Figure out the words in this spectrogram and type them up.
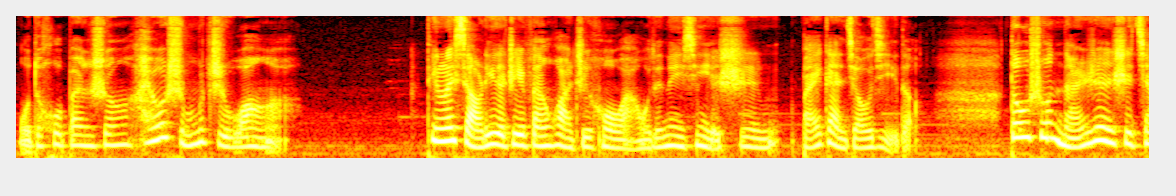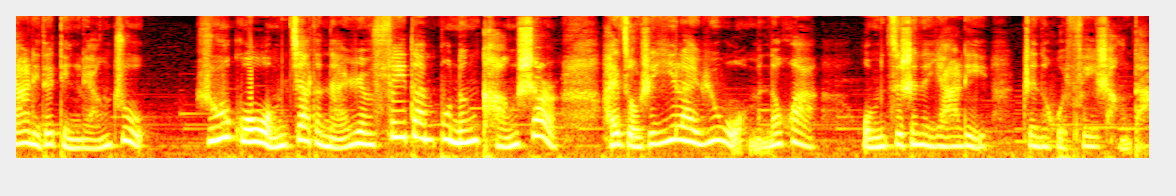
我的后半生还有什么指望啊？听了小丽的这番话之后啊，我的内心也是百感交集的。都说男人是家里的顶梁柱，如果我们嫁的男人非但不能扛事儿，还总是依赖于我们的话，我们自身的压力真的会非常大。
